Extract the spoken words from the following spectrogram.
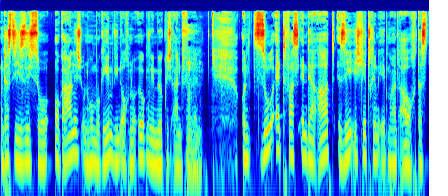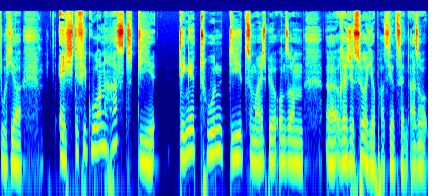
und dass die sich so organisch und homogen wie auch nur irgendwie möglich anfühlen. Mhm. Und so etwas in der Art sehe ich hier drin eben halt auch, dass du hier echte Figuren hast, die Dinge tun, die zum Beispiel unserem äh, Regisseur hier passiert sind. Also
